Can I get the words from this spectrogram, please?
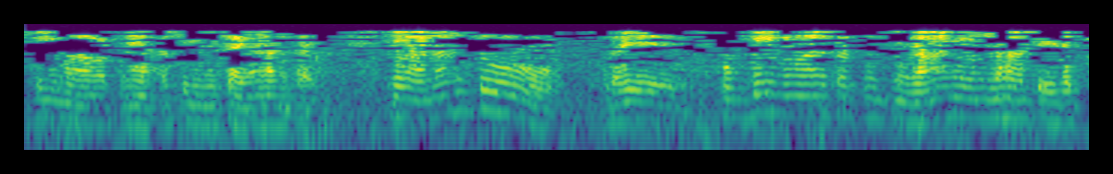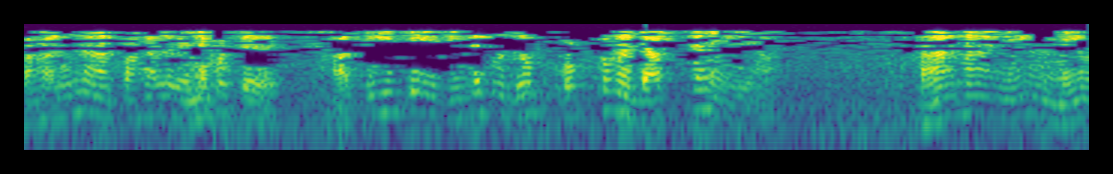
සීමාවක් නෑ අසීමිතයි අනන්තයි. මේ අනන්ත ඒ කුබ්බේ නිවාසතු ඥානෙ උන්වහන්සේට පහළ වුණා පහළ වෙනකොට අතීතයේ විඳපු දුක් ඔක්කොම දැක්කනේ වෙනවා. සාමාන්‍යයෙන් මේ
